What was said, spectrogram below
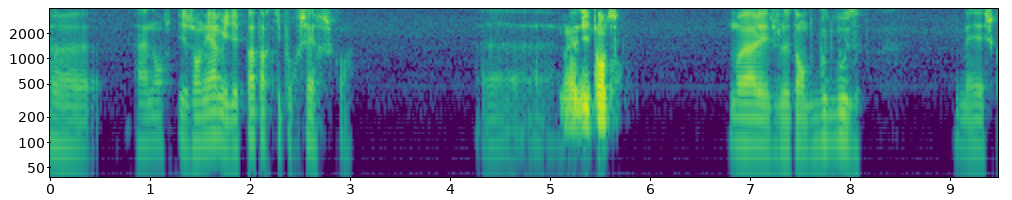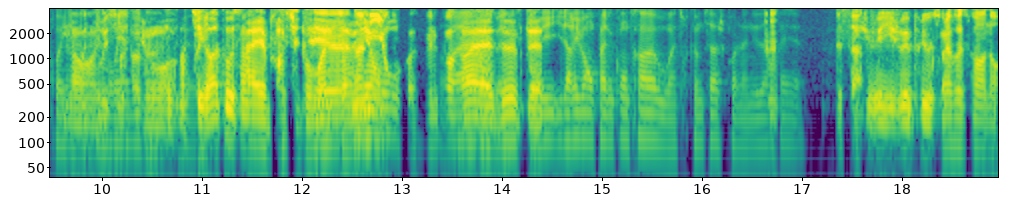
Euh, Ah non, j'en ai un, mais il est pas parti pour cher, je crois. Euh, Vas-y, tente. Ouais, allez, je le tente. Bout de bouse. Mais je crois qu'il est parti il pour est rien. C'est gratos, hein. Ah, il est parti pour moins de 5 C'était, euh, millions. un million, quoi. Ouais, Ouais, deux, il arrive en fin de contrat ou un truc comme ça, je crois, l'année d'après. C'est ça. Je vais y jouer plus aussi. Malheureusement, non.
